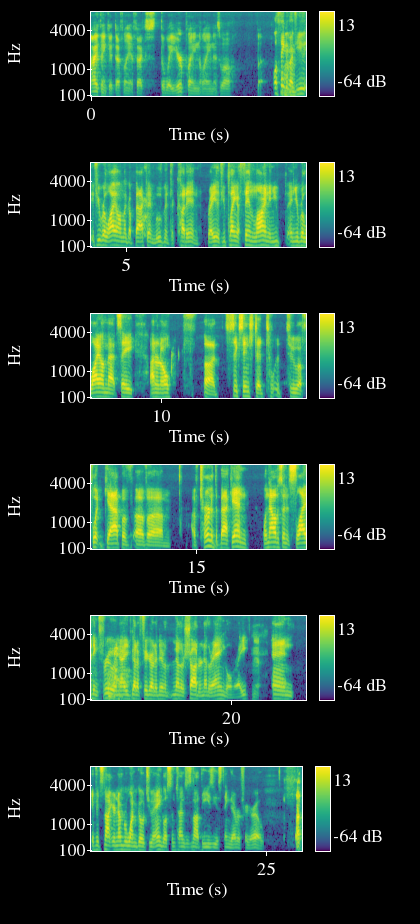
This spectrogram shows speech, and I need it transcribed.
I think it definitely affects the way you're playing the lane as well. Well, think about it. if you if you rely on like a back end movement to cut in, right? If you're playing a thin line and you and you rely on that, say, I don't know, uh, six inch to to a foot gap of of um, of turn at the back end, Well, now all of a sudden it's sliding through, and now you've got to figure out a different- another shot or another angle, right? Yeah. And if it's not your number one go-to angle, sometimes it's not the easiest thing to ever figure out. I-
